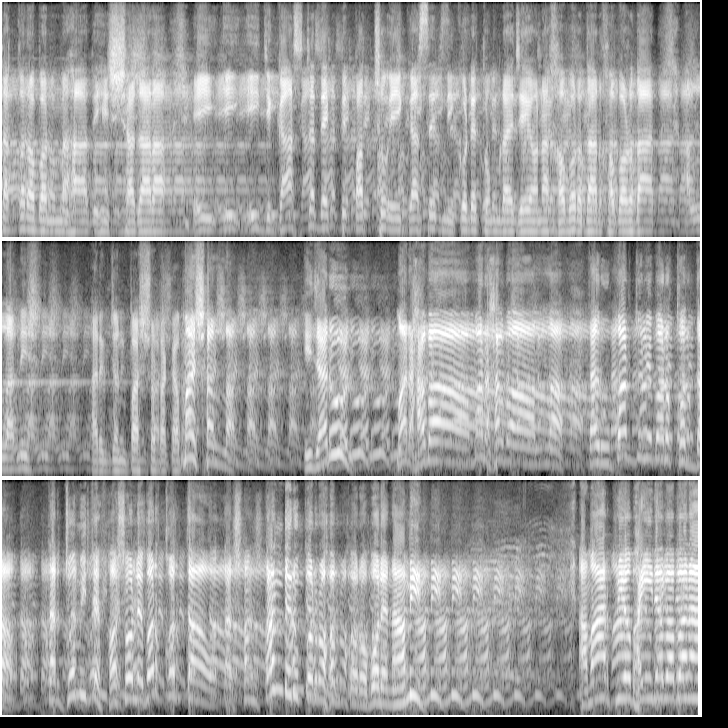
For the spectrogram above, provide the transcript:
তাকরাবান্না হাদিহি শাজারা। এই এই এই যে গাছটা দেখতে পাচ্ছ, এই গাছের নিকটে তোমরা যেও না। খবরদার খবরদার। আল্লাহ নিস আরেকজন 500 টাকা। মাশাআল্লাহ। ইজারুল মারহাবা মারহাবা আল্লাহ। তার উপার্জনে বরকত দাও। তার জমিতে ফসলে বরকত দাও। তার উপর রহম করো বলেন আমি আমার প্রিয় ভাইরা বাবারা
